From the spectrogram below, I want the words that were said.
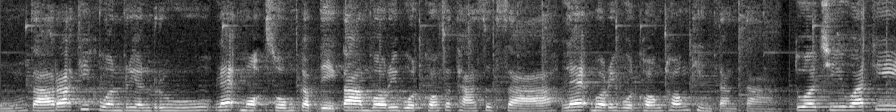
งค์ สาระที่ควรเรียนรู้ และเหมาะสมกับเด็กตามบริบทของสถานศึกษา และบริบทของท้องถิ่นต่างๆ ตัวชี้วัดที่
